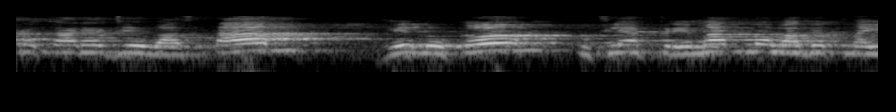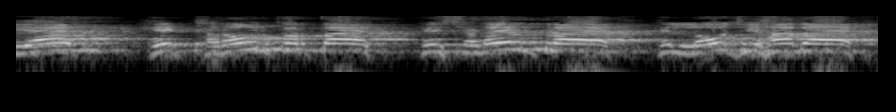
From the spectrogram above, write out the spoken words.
प्रकारे जे वाचतात हे लोक कुठल्या प्रेमात वागत नाही आहेत हे ठरवून करतायत हे षडयंत्र आहे हे लव जिहाद आहे.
